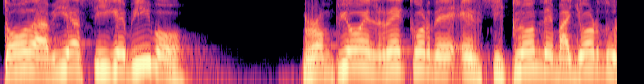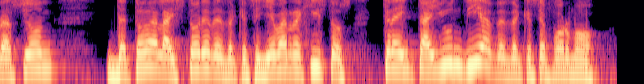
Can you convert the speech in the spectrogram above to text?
Todavía sigue vivo. Rompió el récord de el ciclón de mayor duración de toda la historia desde que se llevan registros. 31 días desde que se formó.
